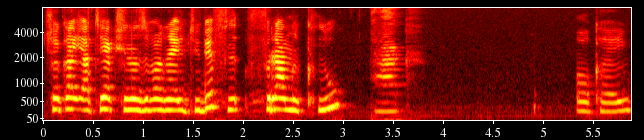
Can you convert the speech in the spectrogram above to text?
Czekaj, a ty jak się nazywa na YouTubie? F- Franklu? Tak. Okej.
